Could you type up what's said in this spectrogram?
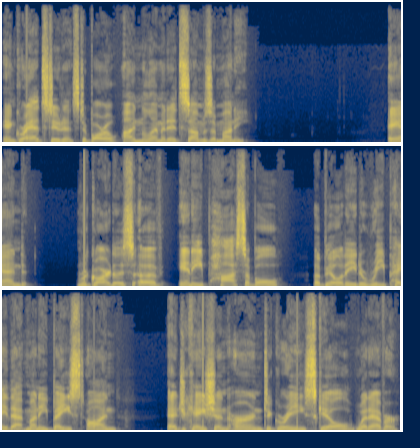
and grad students to borrow unlimited sums of money. And regardless of any possible ability to repay that money based on education earned, degree, skill, whatever,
